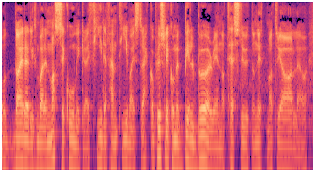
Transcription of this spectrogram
og da er det liksom bare masse komikere i fire-fem timer i strekk, og plutselig kommer Bill Burr inn og tester ut noe nytt materiale. og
